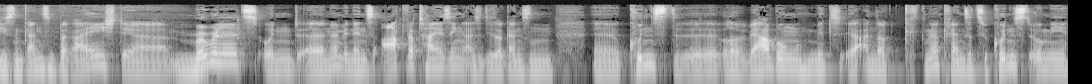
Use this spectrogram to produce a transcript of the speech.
diesen ganzen Bereich der Murals und äh, ne, wir nennen es Advertising, also dieser ganzen äh, Kunst äh, oder Werbung mit äh, an der ne, Grenze zu Kunst irgendwie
